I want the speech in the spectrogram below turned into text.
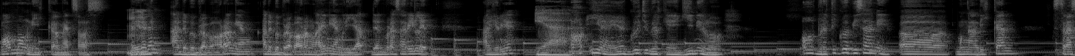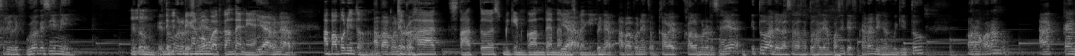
ngomong nih ke medsos. Akhirnya kan ada beberapa orang yang ada beberapa orang lain yang lihat dan merasa relate. Akhirnya, ya oh iya ya, gue juga kayak gini loh. Oh berarti gue bisa nih eh, mengalihkan stress relief gue ke sini. Itu Mm-mm. itu dengan, menurut dengan saya. membuat konten ya Iya benar. apa pun itu Apa pun itu. curhat status bikin konten dan lain Iya sebagainya benar. Apa pun itu. Kalau kalau menurut saya itu adalah salah satu hal yang positif karena dengan begitu orang-orang akan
